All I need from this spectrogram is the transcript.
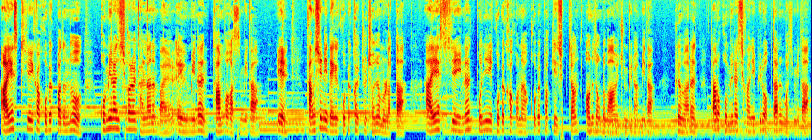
ISTJ가 고백받은 후 고민한 시간을 달라는 말의 의미는 다음과 같습니다. 1. 당신이 내게 고백할 줄 전혀 몰랐다. ISTJ는 본인이 고백하거나 고백받기 직전 어느 정도 마음의 준비를 합니다. 그 말은 따로 고민할 시간이 필요 없다는 것입니다.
